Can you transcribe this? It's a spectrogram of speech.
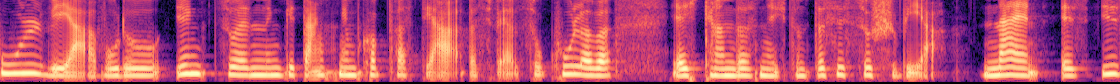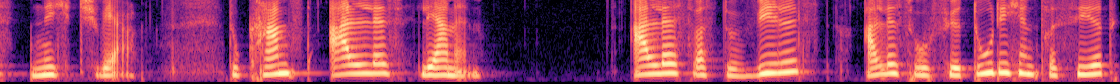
cool wäre, wo du irgend so einen Gedanken im Kopf hast, ja, das wäre so cool, aber ja, ich kann das nicht und das ist so schwer. Nein, es ist nicht schwer. Du kannst alles lernen. Alles, was du willst, alles, wofür du dich interessiert,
